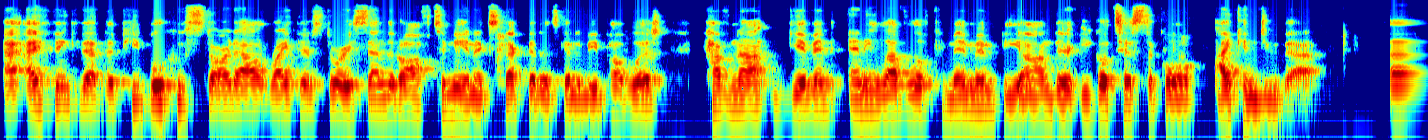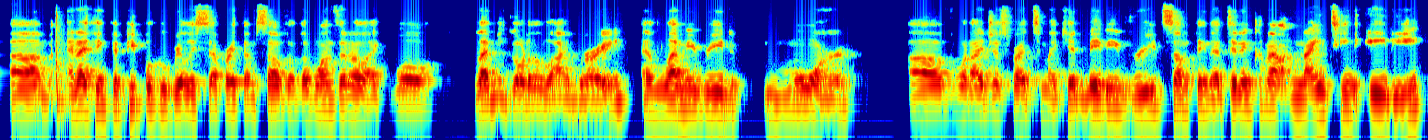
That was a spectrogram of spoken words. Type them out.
I, I think that the people who start out, write their story, send it off to me, and expect that it's going to be published have not given any level of commitment beyond their egotistical, I can do that. Um, and I think the people who really separate themselves are the ones that are like, well, let me go to the library and let me read more of what I just read to my kid. Maybe read something that didn't come out in 1980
